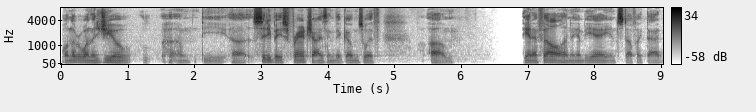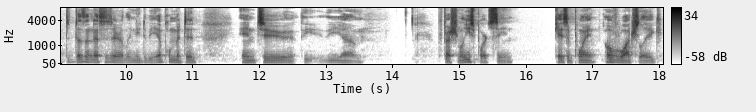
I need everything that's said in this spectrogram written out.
well, number one, the geo, um, the uh, city-based franchising that comes with um, the NFL and the NBA and stuff like that doesn't necessarily need to be implemented into the the um, professional esports scene. Case in point, Overwatch League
